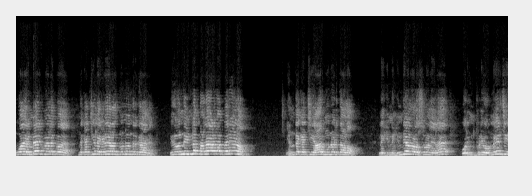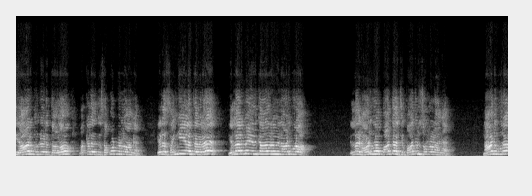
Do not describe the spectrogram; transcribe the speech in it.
மூவாயிரம் பேருக்கு மேல இப்ப இந்த கட்சியில இளைஞர்கள் கொண்டு வந்திருக்கிறாங்க. இது வந்து இன்னும் பல்லாயிரமா பெருகணும். எந்த கட்சி யார் முன்னெடுத்தாலும் இன்னைக்கு இன்னைக்கு இந்தியாவோட சூழ்நிலையில ஒரு இப்படி ஒரு முயற்சி யார் முன்னெடுத்தாலும் மக்கள் இதுக்கு சப்போர்ட் பண்ணுவாங்க. ஏன்னா சங்கிகளை தவிர எல்லாருமே இதுக்கு ஆதரவு நாடு பூரா. எல்லாம் நாடு பூரா பார்த்தாச்சு. பார்த்துட்டு சொல்றோம் நாங்க. நாடு பூரா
